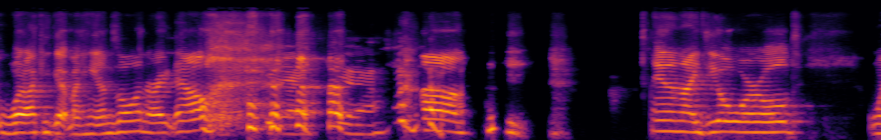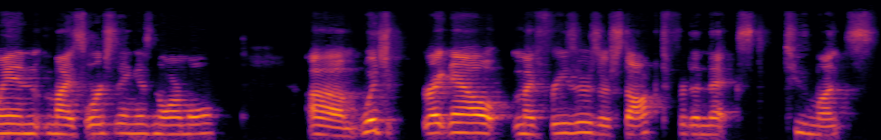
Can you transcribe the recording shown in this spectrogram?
what I could get my hands on right now. Yeah, yeah. um, in an ideal world, when my sourcing is normal, um, which right now my freezers are stocked for the next two months,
